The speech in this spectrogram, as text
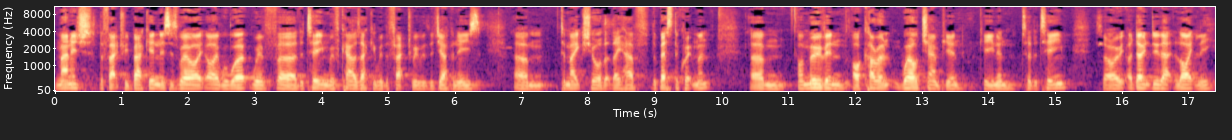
manage the factory back in. This is where I, I will work with uh, the team, with Kawasaki, with the factory, with the Japanese, um, to make sure that they have the best equipment. Um, I'm moving our current world champion, Kenan, to the team. So I, I don't do that lightly.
